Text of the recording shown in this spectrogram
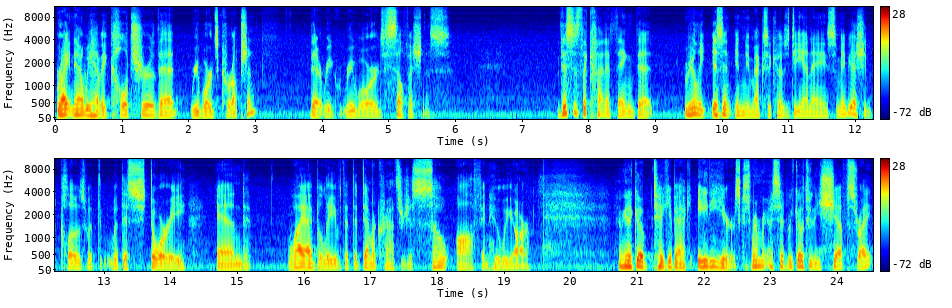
right now, we have a culture that rewards corruption, that re- rewards selfishness. This is the kind of thing that really isn't in New Mexico's DNA. So maybe I should close with with this story and why I believe that the Democrats are just so off in who we are. I'm going to go take you back 80 years because remember I said we go through these shifts, right?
